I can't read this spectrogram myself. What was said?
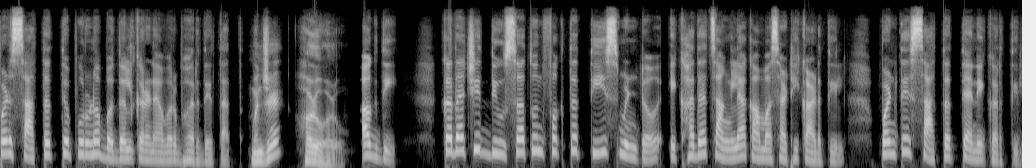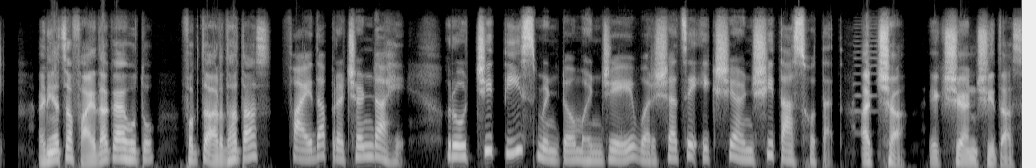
पण सातत्यपूर्ण बदल करण्यावर भर देतात. म्हणजे हळूहळू? अगदी. कदाचित दिवसातून फक्त तीस मिनिटं एखाद्या चांगल्या कामासाठी काढतील पण ते सातत्याने करतील. आणि याचा फायदा काय होतो? फक्त अर्धा तास? फायदा प्रचंड आहे. रोजची तीस मिनिटं म्हणजे वर्षाचे एकशे ऐंशी तास होतात. अच्छा एकशे ऐंशी तास.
